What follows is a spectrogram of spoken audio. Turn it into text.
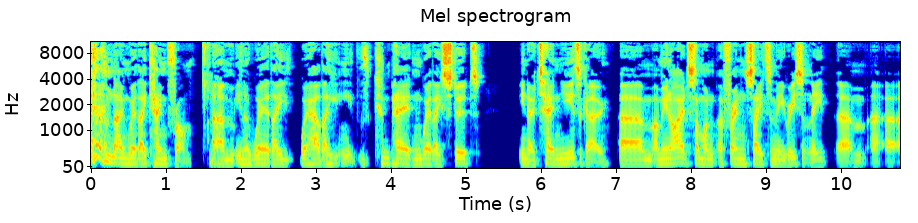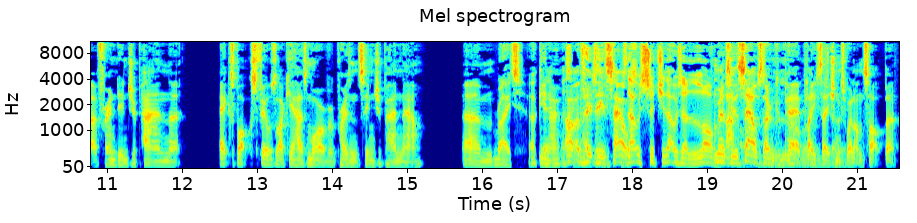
knowing where they came from, mm. um, you know where they where how they compared and where they stood, you know, ten years ago. Um, I mean, I had someone, a friend, say to me recently, um, a, a friend in Japan, that Xbox feels like it has more of a presence in Japan now um, right. Okay. You know, oh, the, the sales that was such a that was a long. I mean, the sales don't compare. PlayStation's well on top, but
